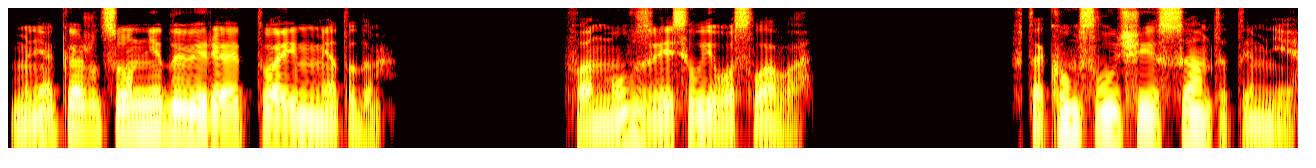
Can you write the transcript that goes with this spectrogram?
мне кажется, он не доверяет твоим методам. Фанму взвесил его слова. «В таком случае сам-то ты мне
